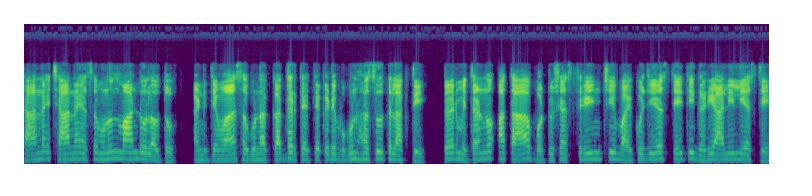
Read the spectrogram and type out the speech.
छान आहे छान आहे असं म्हणून मान डोलावतो. आणि तेव्हा सगुणाक्का तर त्याच्याकडे बघून हसूच लागते. तर मित्रांनो आता बटुशास्त्रींची बायको जी असते ती घरी आलेली असते.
